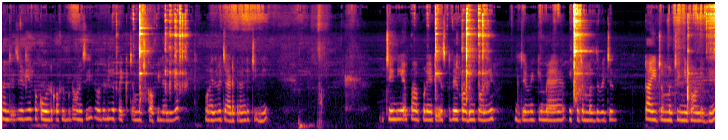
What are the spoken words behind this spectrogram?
ਹਾਂਜੀ, ਜਿਹੜੀ ਆਪਾਂ ਕੋਲਡ ਕਾਫੀ ਬਣਾਉਣੀ ਸੀ, ਉਹਦੇ ਲਈ ਆਪਾਂ ਇੱਕ ਚਮਚ ਕਾਫੀ ਲੈ ਲਈ ਹੈ। ਹੁਣ ਇਹਦੇ ਵਿੱਚ ਐਡ ਕਰਾਂਗੇ ਚੀਨੀ। ਚੀਨੀ ਆਪਾਂ ਆਪਣੇ ਟੇਸਟ ਦੇ ਅਕੋਰਡਿੰਗ ਪਾਉਣੀ ਹੈ। ਜਿਵੇਂ ਕਿ ਮੈਂ ਇੱਕ ਚਮਚ ਦੇ ਵਿੱਚ 2.5 ਚਮਚ ਚੀਨੀ ਪਾਉਣ ਲੱਗੀ ਹਾਂ।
